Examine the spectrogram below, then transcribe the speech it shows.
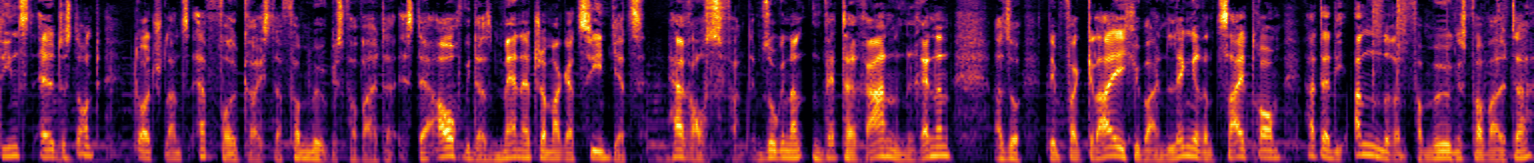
dienstältester und Deutschlands erfolgreichster Vermögensverwalter ist er auch, wie das Manager-Magazin jetzt herausfand. Im sogenannten Veteranenrennen, also dem Vergleich über einen längeren Zeitraum, hat er die anderen Vermögensverwalter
